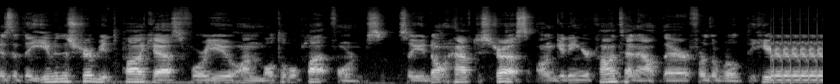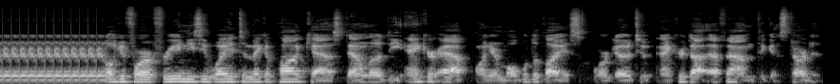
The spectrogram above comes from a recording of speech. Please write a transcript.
is that they even distribute the podcast for you on multiple platforms, so you don't have to stress on getting your content out there for the world to hear. If you're looking for a free and easy way to make a podcast, download the Anchor app on your mobile device or go to anchor.fm to get started.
